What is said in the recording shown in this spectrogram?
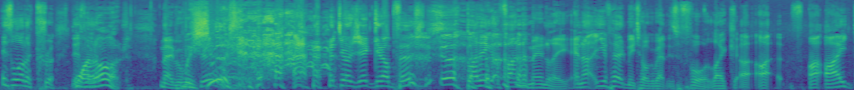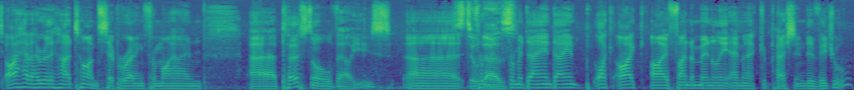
There's a lot of. Why lot- not? Maybe we, We should. should. do you want to get up first? But I think fundamentally, and I, you've heard me talk about this before. Like I, I, I, I have a really hard time separating from my own. Uh, personal values uh, Still from, does. A, from a day in day in like I, I fundamentally am a compassionate individual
